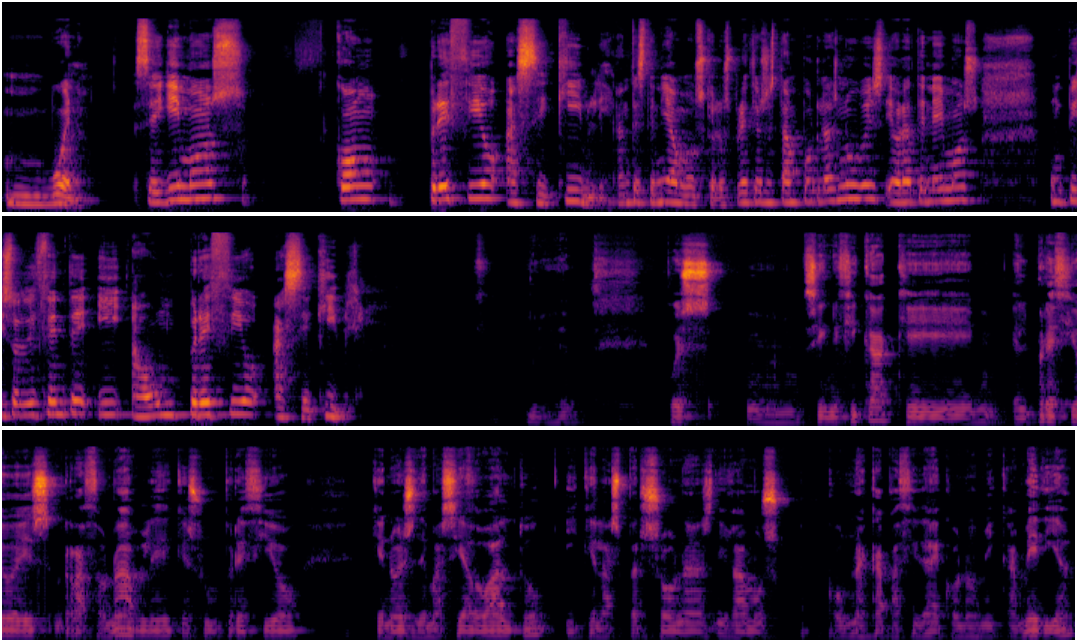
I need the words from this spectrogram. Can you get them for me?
Mm, bueno, seguimos con precio asequible. Antes teníamos que los precios están por las nubes y ahora tenemos un piso decente y a un precio asequible. Muy bien. Pues Mm, significa que el precio es razonable, que es un precio que no es demasiado alto y que las personas, digamos, con una capacidad económica media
